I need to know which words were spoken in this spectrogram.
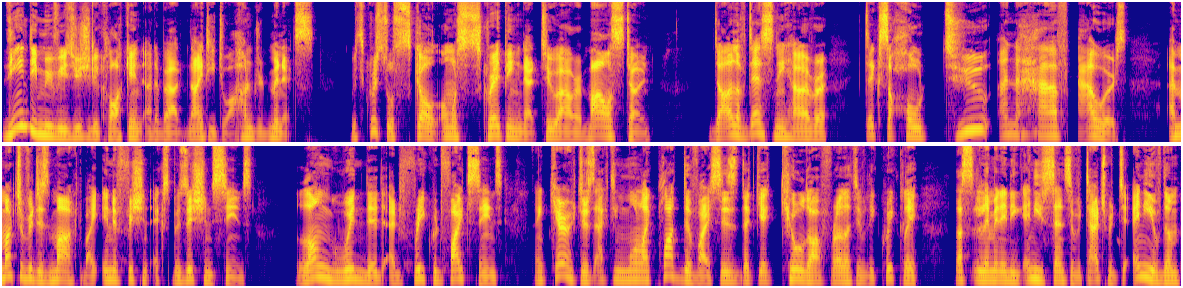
the Indy movies usually clock in at about 90 to 100 minutes with Crystal Skull almost scraping that two hour milestone. Dial of Destiny, however, takes a whole two and a half hours, and much of it is marked by inefficient exposition scenes, long winded and frequent fight scenes, and characters acting more like plot devices that get killed off relatively quickly, thus eliminating any sense of attachment to any of them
